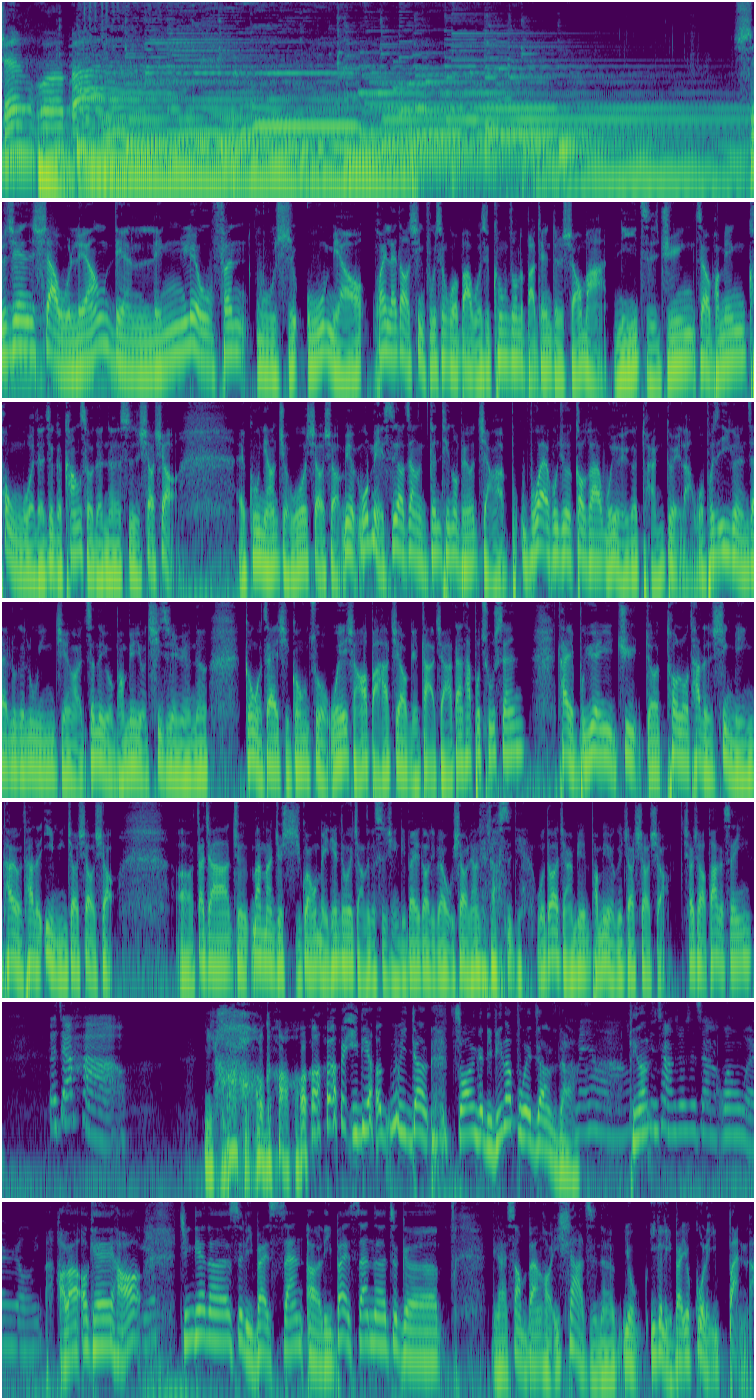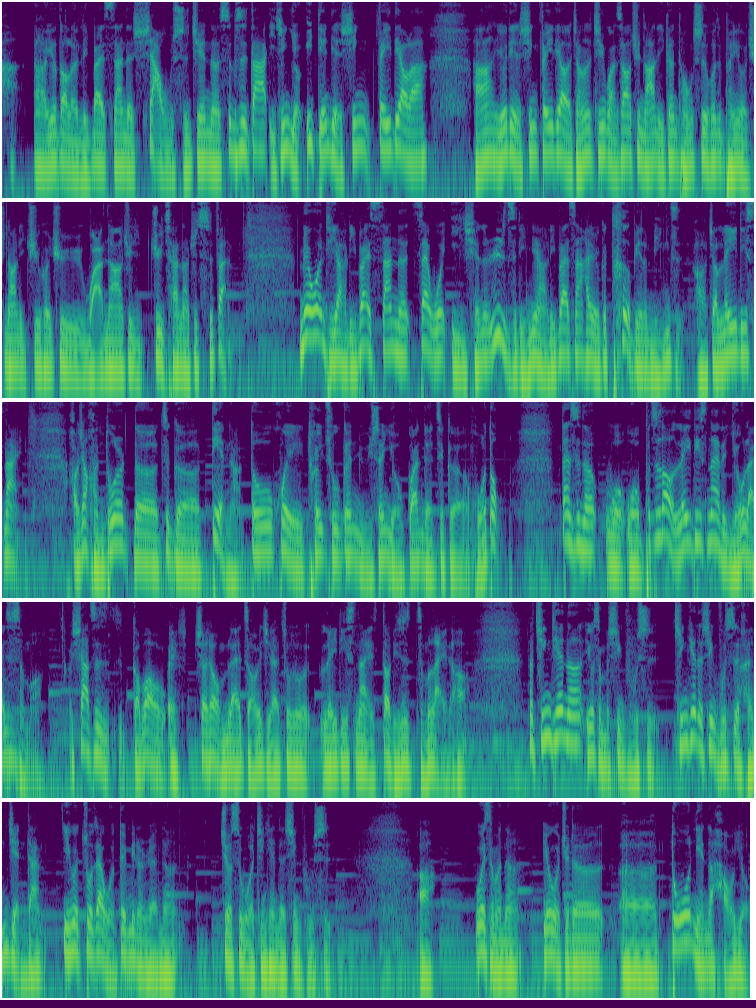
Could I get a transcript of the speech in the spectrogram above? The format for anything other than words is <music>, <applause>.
生活吧。时间下午两点零六分五十五秒，欢迎来到幸福生活吧！我是空中的 bartender 小马倪子君，在我旁边控我的这个 console 的呢是笑笑。哎，姑娘酒窝笑笑，没有，我每次要这样跟听众朋友讲啊，不不外乎就是告诉他我有一个团队啦，我不是一个人在录个录音间啊，真的有旁边有气质人员呢，跟我在一起工作，我也想要把他介绍给大家，但他不出声，他也不愿意具呃透露他的姓名，他有他的艺名叫笑笑，呃，大家就慢慢就习惯，我每天都会讲这个事情，礼拜一到礼拜五下午两点到四点，我都要讲一遍，旁边有个叫笑笑，笑笑发个声音，大家好。你好搞，<laughs> 一定要故意这样装一个，你平常不会这样子的。没有啊，平常平常就是这样温文柔。好了，OK，好，今天呢是礼拜三啊，礼拜三呢这个，你看上班哈，一下子呢又一个礼拜又过了一半了啊，又到了礼拜三的下午时间呢，是不是大家已经有一点点心飞掉啦？啊，有点心飞掉了，讲说今天晚上要去哪里跟同事或者朋友去哪里聚会去玩啊，去聚餐啊，去吃饭。没有问题啊！礼拜三呢，在我以前的日子里面啊，礼拜三还有一个特别的名字啊，叫 Ladies Night。好像很多的这个店啊，都会推出跟女生有关的这个活动。但是呢，我我不知道 Ladies Night 的由来是什么。下次搞不好，哎，笑笑，我们来找一起来做做 Ladies Night 到底是怎么来的哈。那今天呢，有什么幸福事？今天的幸福事很简单，因为坐在我对面的人呢，就是我今天的幸福事。啊，为什么呢？因为我觉得，呃，多年的好友，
